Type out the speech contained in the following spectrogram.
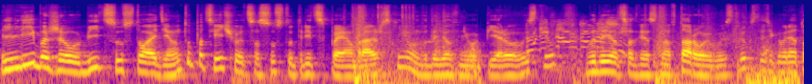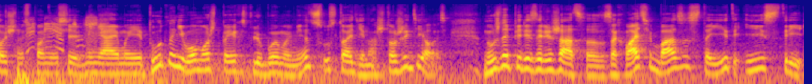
либо же убить Су-101. Он тут подсвечивается Су-130ПМ вражеский. Он выдает в него первый выстрел. Выдает, соответственно, второй выстрел. Кстати говоря, точность вполне себе вменяемая. И тут на него может поехать в любой момент Су-101. А что же делать? Нужно перезаряжаться. В захвате базы стоит ИС-3.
